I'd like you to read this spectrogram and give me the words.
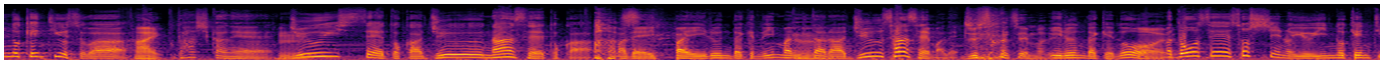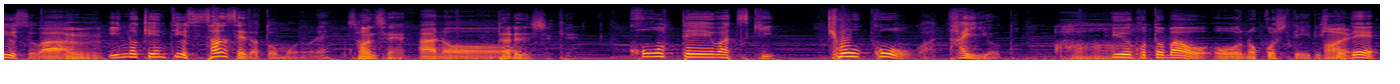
ンドケンティウスは、はい。確かね、うん。11世とか10何世とかまでいっぱいいるんだけど今見たら13世まで13世まで。いるんだけど、はい。まあ、どうせソッシーの言うインドケンティウスは、うん。インドケンティウス3世だと思うのね、3世。あのー誰でしたっけ？皇帝は月。教皇は太陽とあいう言葉をお残している人で、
